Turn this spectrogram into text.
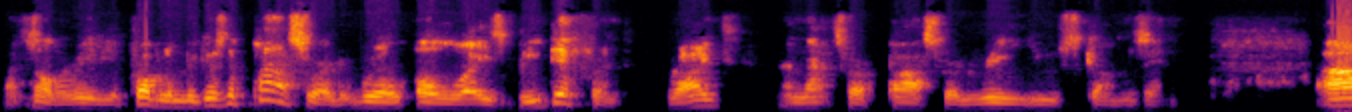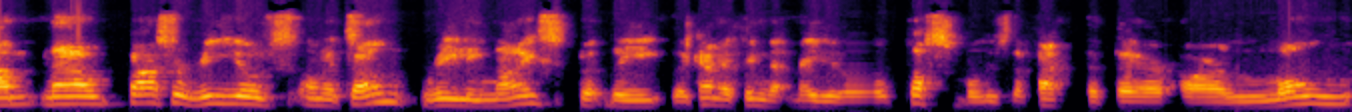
that's not really a problem because the password will always be different, right? And that's where password reuse comes in. Um, now, password reuse on its own, really nice, but the, the kind of thing that made it all possible is the fact that there are long,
